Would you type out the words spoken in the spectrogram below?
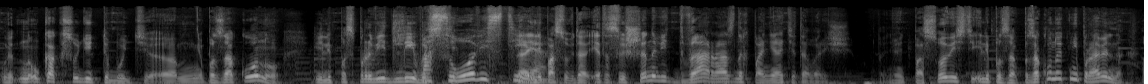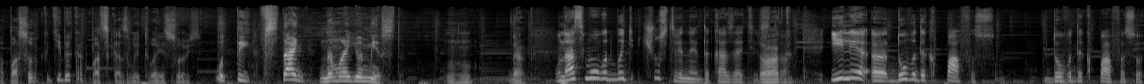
Говорит, ну как судить-то будете? эм, По закону или по По справедливости? совести. Да, или по совести. Да, это совершенно ведь два разных понятия, товарищи. Понимаете, по совести или по закону. По закону это неправильно, а по совести тебе как подсказывает твоя совесть? Вот ты встань на мое место. Мгм. Да. У нас могут быть чувственные доказательства. Так. Или э, доводы к пафосу. Доводы к пафосу.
